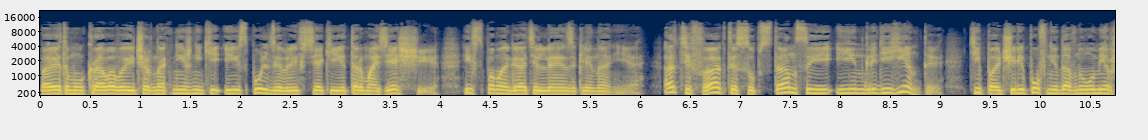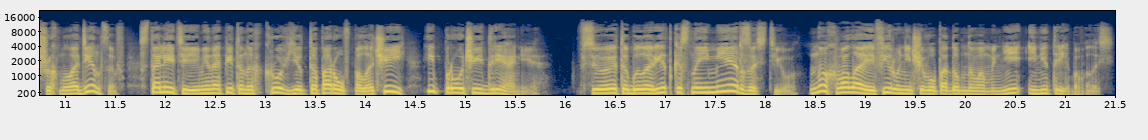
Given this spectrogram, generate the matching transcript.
Поэтому кровавые чернокнижники и использовали всякие тормозящие и вспомогательные заклинания — Артефакты, субстанции и ингредиенты, типа черепов недавно умерших младенцев, столетиями напитанных кровью топоров палачей и прочей дряни. Все это было редкостной мерзостью, но хвала эфиру ничего подобного мне и не требовалось.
